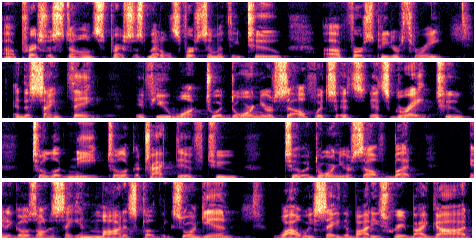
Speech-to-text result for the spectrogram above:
uh, precious stones, precious metals. First Timothy 2, uh, 1 Peter 3. And the same thing. If you want to adorn yourself, which it's, it's great to, to look neat, to look attractive, to, to adorn yourself, but And it goes on to say in modest clothing. So again, while we say the body is created by God,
